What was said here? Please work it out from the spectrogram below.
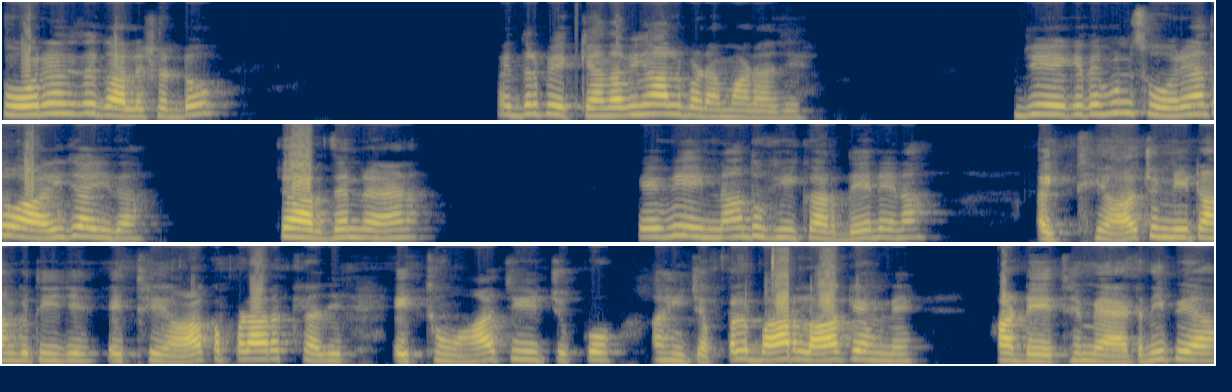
ਸਹੁਰਿਆਂ ਦੀ ਤਾਂ ਗੱਲ ਛੱਡੋ, ਇੱਧਰ ਪੇਕਿਆਂ ਦਾ ਵੀ ਹਾਲ ਬੜਾ ਮਾੜਾ ਜੇ। ਜੇ ਕਿਤੇ ਹੁਣ ਸਹੁਰਿਆਂ ਤੋਂ ਆ ਹੀ ਜਾਈਦਾ, ਚਾਰ ਦਿਨ ਰਹਿਣ, ਇਹ ਵੀ ਇੰਨਾ ਦੁਖੀ ਕਰਦੇ ਨੇ ਨਾ। ਇੱਥੇ ਆ ਚੁੰਨੀ ਟੰਗਤੀ ਜੇ, ਇੱਥੇ ਆ ਕੱਪੜਾ ਰੱਖਿਆ ਜੇ, ਇੱਥੋਂ ਆ ਚੀਜ਼ ਚੁੱਕੋ, ਅਸੀਂ ਚੱਪਲ ਬਾਹਰ ਲਾ ਕੇ ਆਉਨੇ, ਸਾਡੇ ਇੱਥੇ ਮੈਟ ਨਹੀਂ ਪਿਆ,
